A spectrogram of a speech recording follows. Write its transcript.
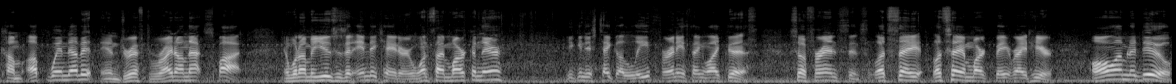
come upwind of it, and drift right on that spot. And what I'm gonna use is an indicator. Once I mark them there, you can just take a leaf or anything like this. So for instance, let's say, let's say I mark bait right here. All I'm gonna do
